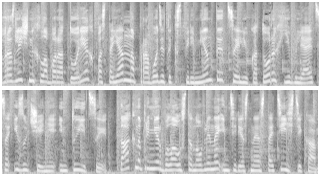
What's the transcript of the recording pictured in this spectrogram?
В различных лабораториях постоянно проводят эксперименты, целью которых является изучение интуиции. Так, например, была установлена интересная статистика.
